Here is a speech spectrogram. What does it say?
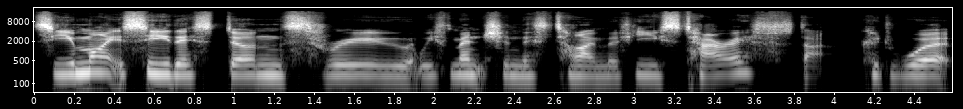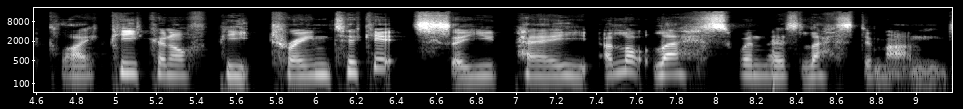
So you might see this done through, we've mentioned this time of use tariff that could work like peak and off peak train tickets. So you'd pay a lot less when there's less demand.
